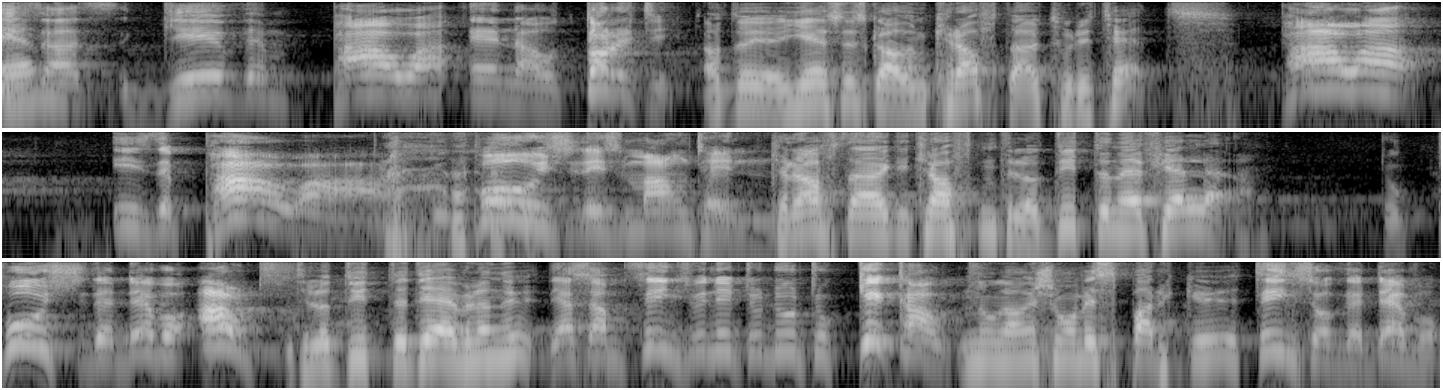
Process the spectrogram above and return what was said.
Jesus gave them power and authority. at Jesus ga dem kraft og autoritet. Power is the power to push this mountain, Kraft er kraften til å dytte ned fjellet. Til å dytte djevelen ut. There are some things we need to do to kick out Noen ganger så må vi sparke ut things of the devil.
